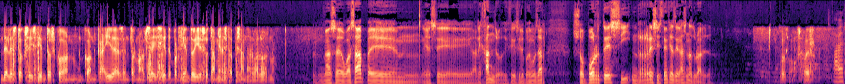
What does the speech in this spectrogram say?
del stock 600 con con caídas en torno al 6 7% y eso también está pesando el valor no más eh, WhatsApp eh, es eh, Alejandro. Dice que si le podemos dar soportes y resistencias de gas natural. Pues vamos a ver. A ver.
